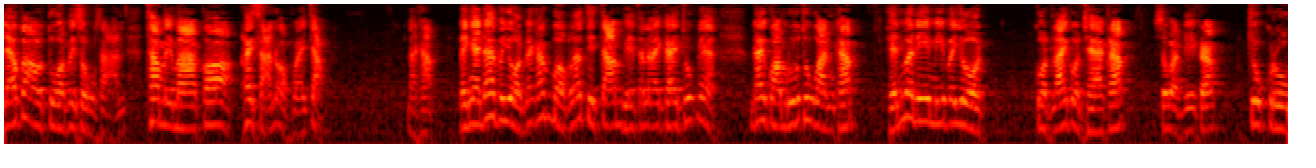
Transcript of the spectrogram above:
แล้วก็เอาตัวไปส่งศาลถ้าไม่มาก็ให้ศาลออกหมายจับนะครับเป็นไงได้ประโยชน์ไหมครับ บอกแล้วติดตามเพจทนายใครทุกเนี่ยได้ความรู้ทุกวันครับ เห็นว่าดีมีประโยชน์ กดไลค์กดแชร์ครับ สวัสดีครับ จุกรู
